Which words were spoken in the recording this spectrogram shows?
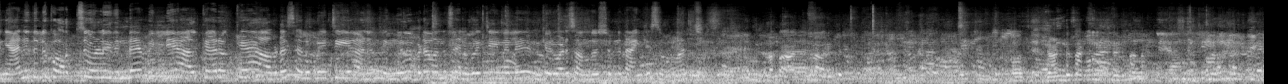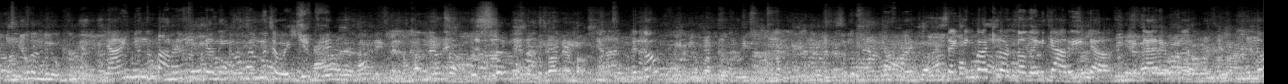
ഞാനിതിൽ കുറച്ചുള്ളൂ ഇതിന്റെ വലിയ ആൾക്കാരൊക്കെ അവിടെ സെലിബ്രേറ്റ് ചെയ്യാണ്. നിങ്ങൾ ഇവിടെ വന്ന് സെലിബ്രേറ്റ് ചെയ്യുന്നതിൽ എനിക്ക് ഒരുപാട് സന്തോഷമുണ്ട്. താങ്ക് യു സോ മച്ച് ഞാൻ ഇനിയൊന്നും പറയാനില്ല നിങ്ങളൊന്ന് ചോദിക്കുന്നത് എന്തോ? സെക്കൻഡ് പാർട്ടിലുണ്ടോ എനിക്ക് അറിയില്ല ഡയറക്ടർ എന്തോ?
